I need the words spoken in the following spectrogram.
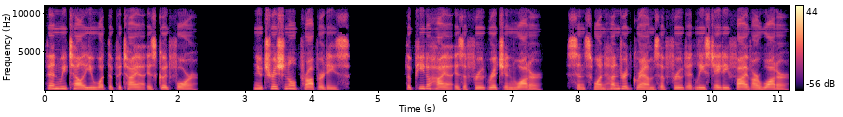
Then we tell you what the pitaya is good for. Nutritional properties. The pitahaya is a fruit rich in water, since 100 grams of fruit at least 85 are water.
